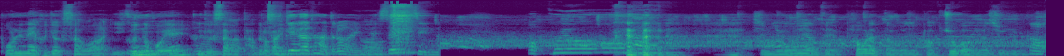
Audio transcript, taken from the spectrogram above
본인의 흑역사와 이근호의 음. 흑역사가 다 들어가 두 있는 개가 다 들어가 있네. 어. 센스 있네. 어, 고요. 지금 영훈이한테 파울했다고 지금 박조가 와가지고 어.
